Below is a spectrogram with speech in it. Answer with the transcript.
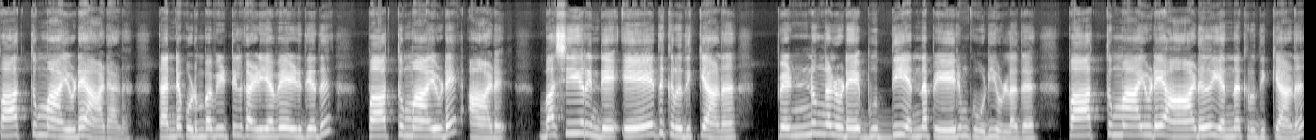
പാത്തുമ്മായുടെ ആടാണ്. തന്റെ കുടുംബ വീട്ടിൽ കഴിയവേ എഴുതിയത് പാത്തുമ്മായുടെ ആട്. ബഷീറിന്റെ ഏത് കൃതിക്കാണ് പെണ്ണുങ്ങളുടെ ബുദ്ധി എന്ന പേരും കൂടിയുള്ളത്? പാത്തുമ്മായുടെ ആട് എന്ന കൃതിക്കാണ്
